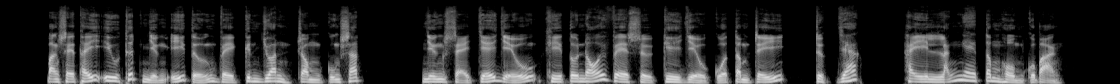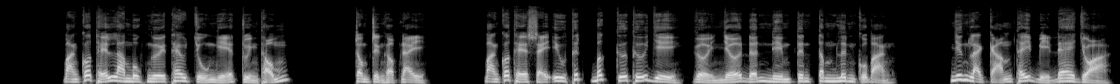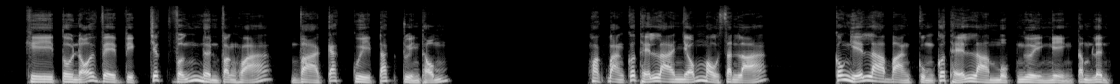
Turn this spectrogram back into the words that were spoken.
bạn sẽ thấy yêu thích những ý tưởng về kinh doanh trong cuốn sách, nhưng sẽ chế giễu khi tôi nói về sự kỳ diệu của tâm trí, trực giác hay lắng nghe tâm hồn của bạn. Bạn có thể là một người theo chủ nghĩa truyền thống. Trong trường hợp này, bạn có thể sẽ yêu thích bất cứ thứ gì gợi nhớ đến niềm tin tâm linh của bạn, nhưng lại cảm thấy bị đe dọa khi tôi nói về việc chất vấn nền văn hóa và các quy tắc truyền thống. Hoặc bạn có thể là nhóm màu xanh lá. Có nghĩa là bạn cũng có thể là một người nghiện tâm linh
